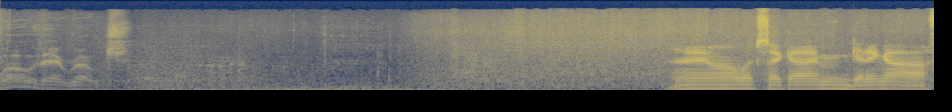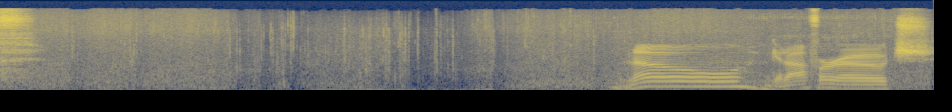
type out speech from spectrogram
Whoa there, Roach. Alright, well, looks like I'm getting off. No, get off a roach.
